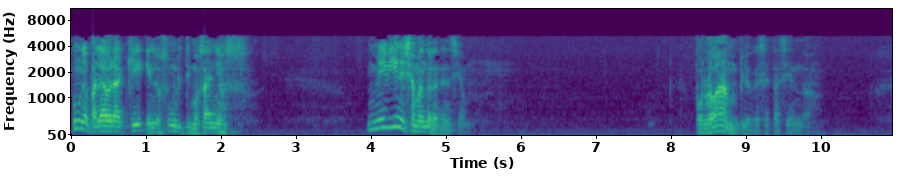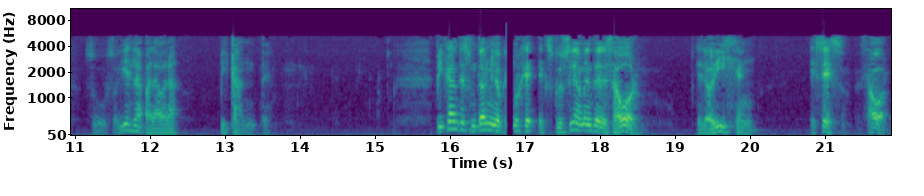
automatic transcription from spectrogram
una palabra que en los últimos años me viene llamando la atención por lo amplio que se está haciendo su uso, y es la palabra picante. Picante es un término que surge exclusivamente del sabor, el origen es eso, el sabor.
